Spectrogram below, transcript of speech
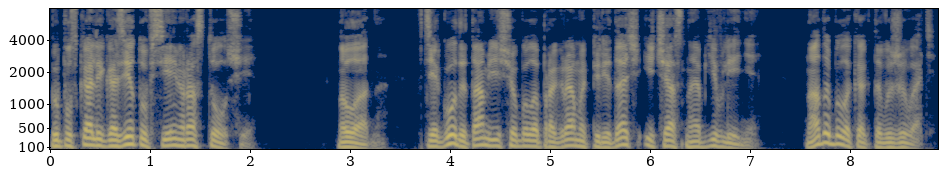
выпускали газету в семь раз толще. Ну ладно, в те годы там еще была программа передач и частное объявление. Надо было как-то выживать.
